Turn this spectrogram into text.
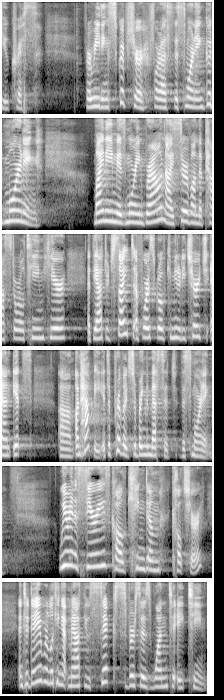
you, Chris, for reading scripture for us this morning. Good morning. My name is Maureen Brown. I serve on the pastoral team here at the Attridge site of Forest Grove Community Church, and it's um, I'm happy. It's a privilege to bring the message this morning. We're in a series called Kingdom Culture, and today we're looking at Matthew 6, verses 1 to 18.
